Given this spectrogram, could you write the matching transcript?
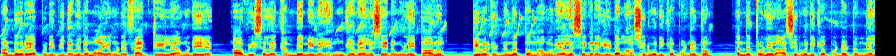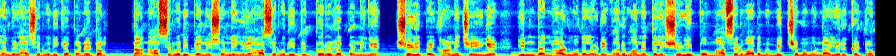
ஆண்டவரே அப்படி விதவிதமாய் அவங்களுடைய ஃபேக்ட்ரியில் அவங்களுடைய ஆஃபீஸில் கம்பெனியில் எங்கே வேலை செய்த உழைத்தாலும் இவர்கள் நிமித்தம் அவங்க வேலை செய்கிற இடம் ஆசிர்வதிக்கப்படட்டும். அந்த தொழில் ஆசிர்வதிக்கப்படட்டும். நிலங்கள் ஆசிர்வதிக்கப்படட்டும். நான் ஆசிர்வதிப்பேன்னு சொன்னீங்களே ஆசிர்வதித்து பெருக பண்ணுங்க. செழிப்பை காண செய்யுங்க. இந்த நாள் முதல் அவருடைய வருமானத்தில் செழிப்பும் ஆசிர்வாதமும் மிச்சமும் உண்டாயிருக்கட்டும்.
